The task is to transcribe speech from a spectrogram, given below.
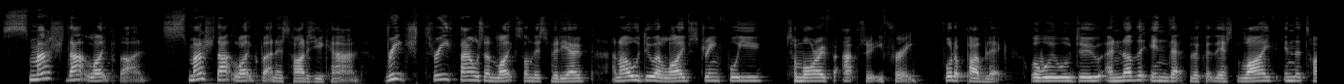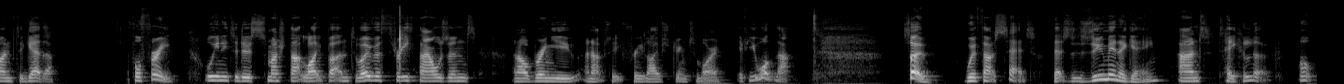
smash that like button. Smash that like button as hard as you can. Reach 3,000 likes on this video, and I will do a live stream for you tomorrow for absolutely free for the public, where we will do another in-depth look at this live in the time together for free. All you need to do is smash that like button to over 3,000, and I'll bring you an absolute free live stream tomorrow if you want that. So with that said, let's zoom in again and take a look. Well,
